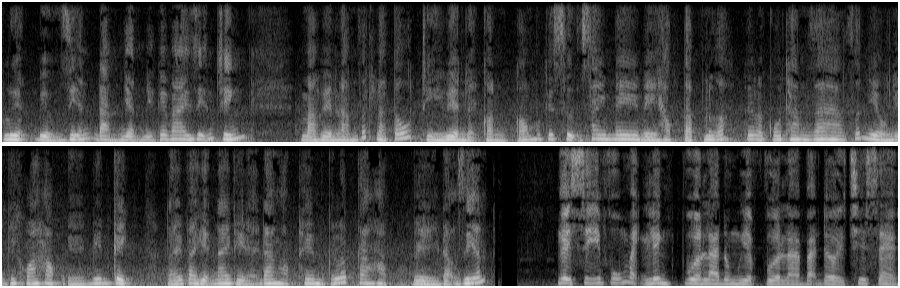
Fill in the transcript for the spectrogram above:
luyện, biểu diễn, đảm nhận những cái vai diễn chính mà Huyền làm rất là tốt thì Huyền lại còn có một cái sự say mê về học tập nữa. Tức là cô tham gia rất nhiều những cái khóa học về biên kịch. Đấy và hiện nay thì lại đang học thêm một cái lớp cao học về đạo diễn. Nghệ sĩ Vũ Mạnh Linh vừa là đồng nghiệp vừa là bạn đời chia sẻ,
